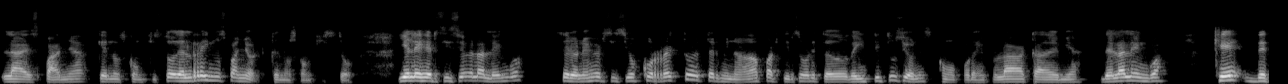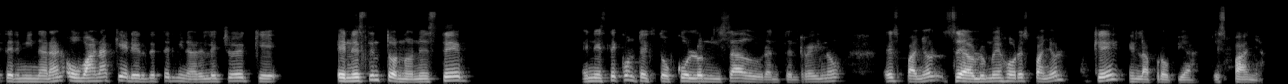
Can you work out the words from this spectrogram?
la España que nos conquistó, del reino español que nos conquistó. Y el ejercicio de la lengua sería un ejercicio correcto determinado a partir sobre todo de instituciones, como por ejemplo la Academia de la Lengua, que determinarán o van a querer determinar el hecho de que en este entorno, en este, en este contexto colonizado durante el reino español, se habla un mejor español que en la propia España.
